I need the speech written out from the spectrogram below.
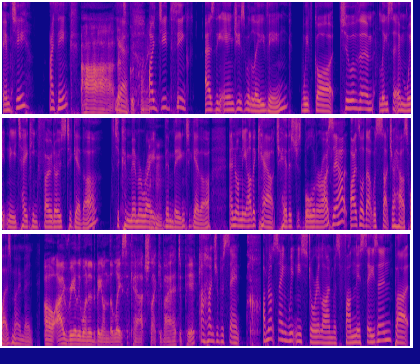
empty, I think. Ah, that's Yeah. a good point. I did think as the Angies were leaving, we've got two of them, Lisa and Whitney, taking photos together to commemorate Mm-hmm. them being together. And on the other couch, Heather's just bawling her eyes out. I thought that was such a housewives moment. oh, I really wanted to be on the Lisa couch. Like if I had to pick. A hundred percent. I'm not saying Whitney's storyline was fun this season, but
